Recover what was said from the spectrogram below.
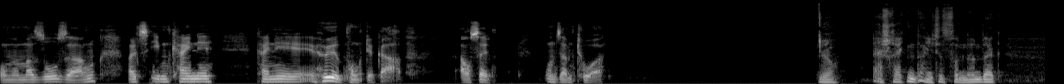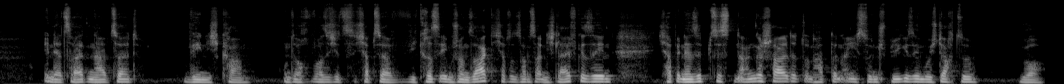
wollen wir mal so sagen, weil es eben keine, keine Höhepunkte gab, außer unserem Tor. Ja, erschreckend eigentlich, dass von Nürnberg in der zweiten Halbzeit wenig kam. Und auch, was ich jetzt, ich habe es ja, wie Chris eben schon sagt, ich habe es Samstag nicht live gesehen. Ich habe in der 70. angeschaltet und habe dann eigentlich so ein Spiel gesehen, wo ich dachte, ja,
